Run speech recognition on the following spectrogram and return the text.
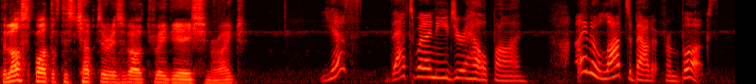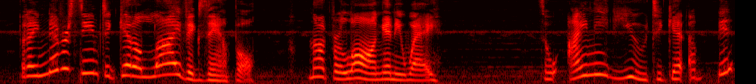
The last part of this chapter is about radiation, right? yes, that's what I need your help on. I know lots about it from books, but I never seem to get a live example. Not for long, anyway. So I need you to get a bit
